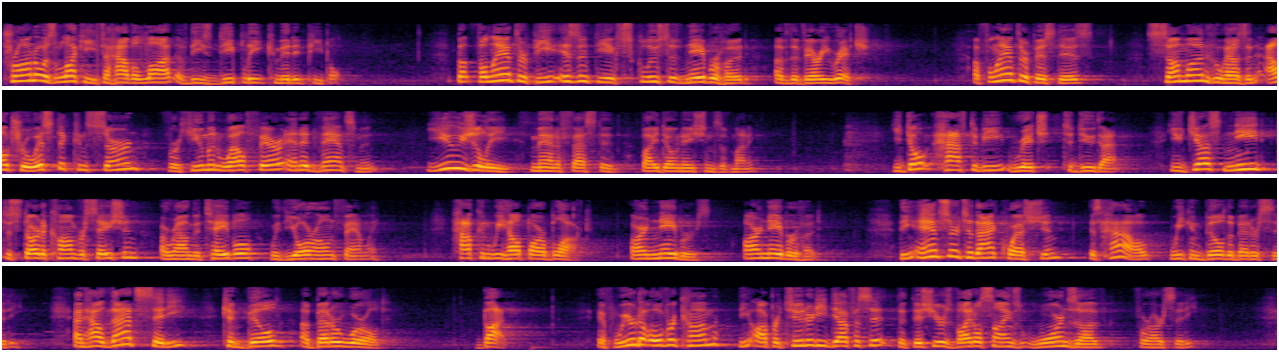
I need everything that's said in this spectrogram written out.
Toronto is lucky to have a lot of these deeply committed people. But philanthropy isn't the exclusive neighborhood of the very rich. A philanthropist is someone who has an altruistic concern for human welfare and advancement, usually manifested by donations of money. You don't have to be rich to do that. You just need to start a conversation around the table with your own family. How can we help our block, our neighbors, our neighborhood? The answer to that question is how we can build a better city and how that city can build a better world. But if we're to overcome the opportunity deficit that this year's Vital Signs warns of for our city,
